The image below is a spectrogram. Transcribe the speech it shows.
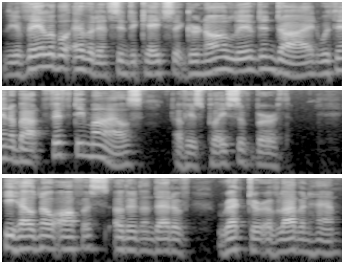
the available evidence indicates that Gurnall lived and died within about fifty miles of his place of birth. He held no office other than that of rector of Lavenham.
